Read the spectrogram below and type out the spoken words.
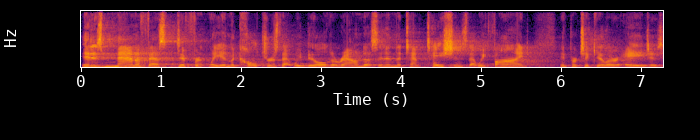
It is manifest differently in the cultures that we build around us and in the temptations that we find in particular ages.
